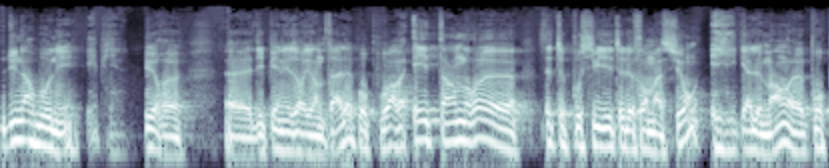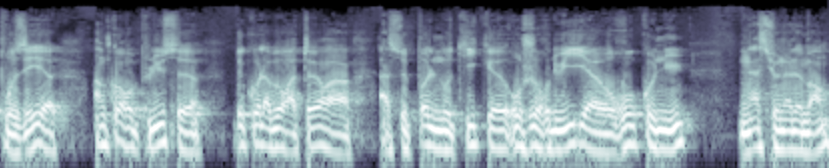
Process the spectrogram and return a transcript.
du Narbonnais et bien sûr des Pyrénées-Orientales pour pouvoir étendre cette possibilité de formation et également proposer encore plus de collaborateurs à, ce pôle nautique euh, aujourd'hui euh, reconnu nationalement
